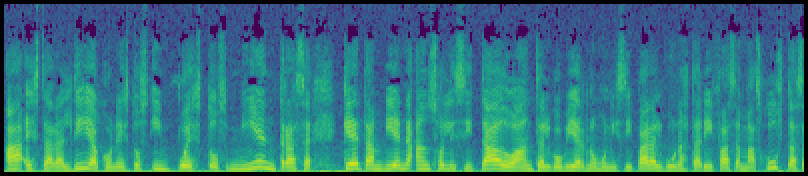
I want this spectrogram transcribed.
a estar al día con estos impuestos, mientras que también han solicitado ante el gobierno municipal algunas tarifas más justas,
